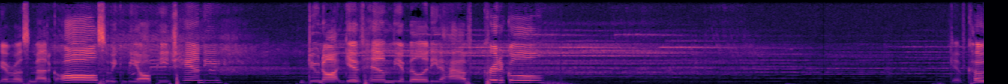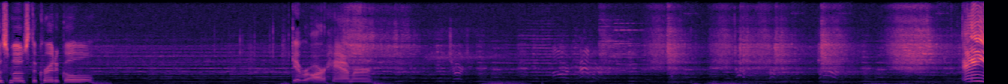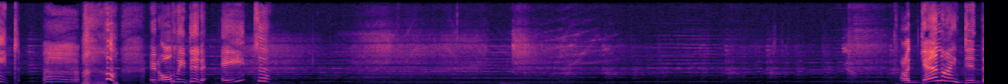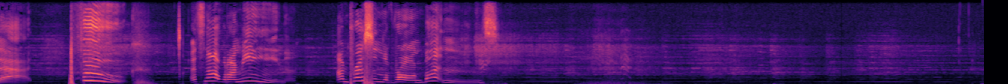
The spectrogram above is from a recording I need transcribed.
Give us Medica All so we can be all peach handy. Do not give him the ability to have critical. Give KOS-MOS the critical. Give her R hammer. It only did eight? Again, I did that. Fook! That's not what I mean. I'm pressing the wrong buttons.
